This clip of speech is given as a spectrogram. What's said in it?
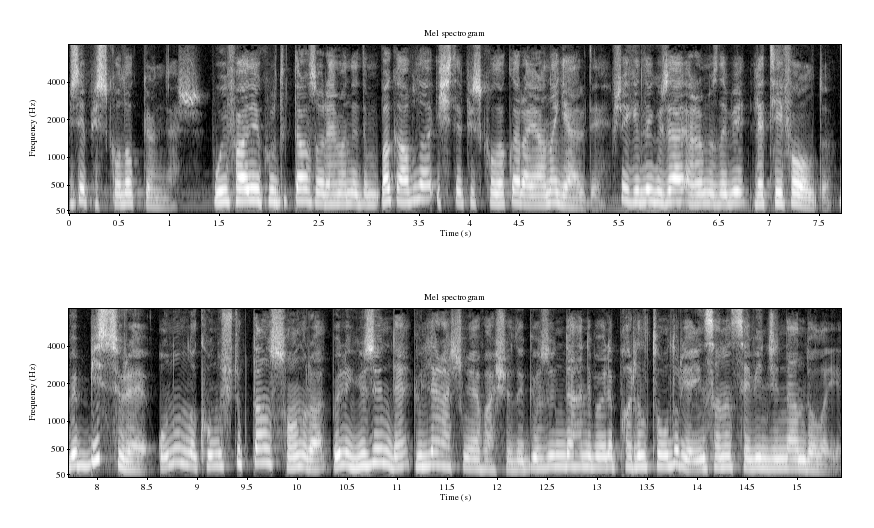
Bize psikolog gönder. Bu ifadeyi kurduktan sonra hemen dedim bak abla işte psikologlar ayağına geldi. Bu şekilde güzel aramızda bir latife oldu. Ve bir süre onunla konuştuktan sonra böyle yüzünde güller açmaya başladı. Gözünde hani böyle parıltı olur ya insanın sevincinden dolayı.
